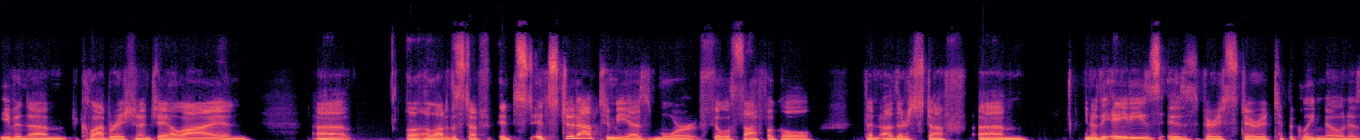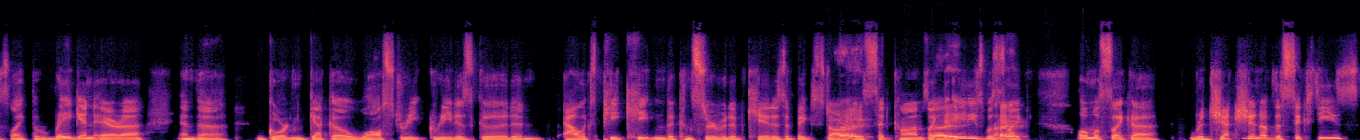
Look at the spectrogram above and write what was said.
even um, collaboration on JLI and uh, a a lot of the stuff, it's it stood out to me as more philosophical than other stuff. Um, you know, the 80s is very stereotypically known as like the Reagan era and the Gordon Gekko Wall Street greed is good and Alex P. Keaton, the conservative kid, is a big star in sitcoms. Like Right. the 80s was Right. like almost like a rejection of the 60s,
